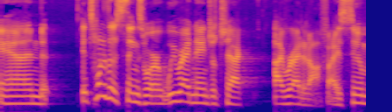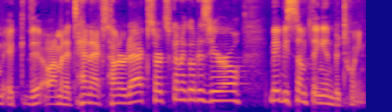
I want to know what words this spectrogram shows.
And it's one of those things where we write an angel check I write it off. I assume it, I'm going to 10x, 100x, or it's going to go to zero, maybe something in between.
